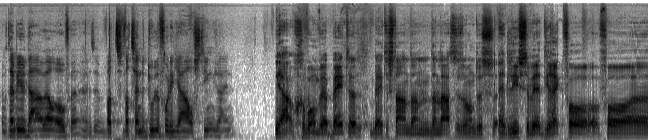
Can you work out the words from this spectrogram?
Wat hebben jullie daar wel over? Wat, wat zijn de doelen voor dit jaar als team zijn? Ja, gewoon weer beter, beter staan dan, dan laatste seizoen. Dus het liefste weer direct voor, voor eh,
